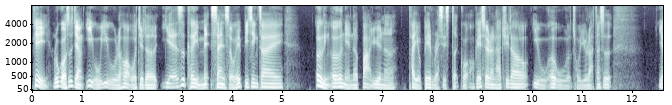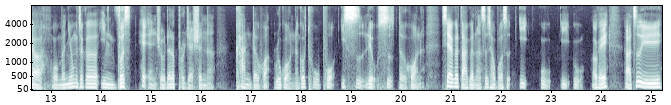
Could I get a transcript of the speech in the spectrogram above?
？OK，如果是讲一五一五的话，我觉得也是可以 make sense，OK，毕竟在二零二二年的八月呢，它有被 resisted 过，OK，虽然它去到一五二五左右了，但是呀，我们用这个 inverse head and shoulder projection 呢，看的话，如果能够突破一四六四的话呢，下一个大概呢是差不多是一五一五，OK，啊，至于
